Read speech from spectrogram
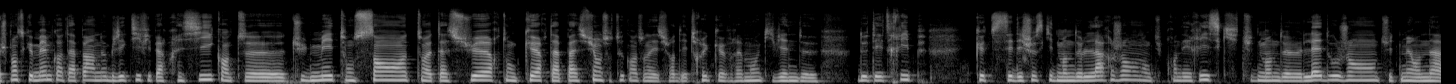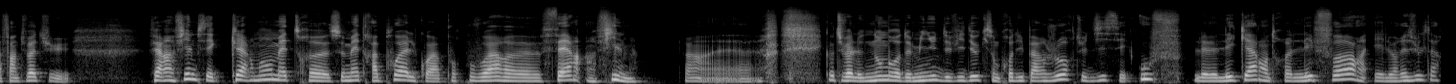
Je pense que même quand tu n'as pas un objectif hyper précis, quand euh, tu mets ton sang, ta sueur, ton cœur, ta passion, surtout quand on est sur des trucs vraiment qui viennent de, de tes tripes, que c'est des choses qui demandent de l'argent, donc tu prends des risques, tu demandes de l'aide aux gens, tu te mets en. Enfin, tu vois. Faire un film, c'est clairement mettre, se mettre à poil, quoi, pour pouvoir faire un film. Enfin, quand tu vois le nombre de minutes de vidéos qui sont produites par jour, tu te dis c'est ouf l'écart entre l'effort et le résultat.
